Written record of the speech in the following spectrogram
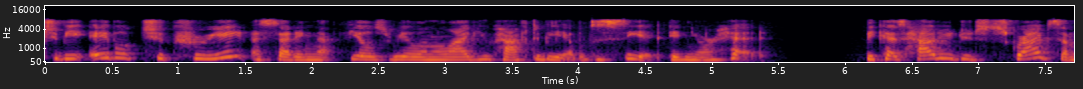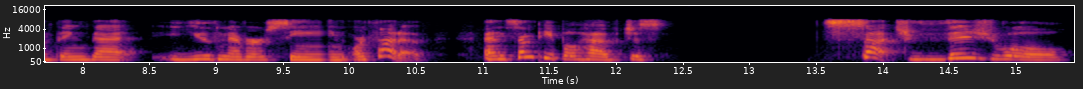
to be able to create a setting that feels real and alive, you have to be able to see it in your head. Because how do you describe something that you've never seen or thought of? And some people have just such visual,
